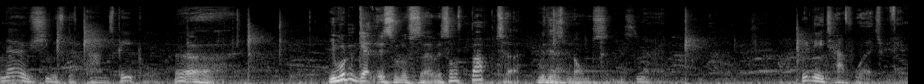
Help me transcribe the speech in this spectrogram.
No, she was with Pan's people. You wouldn't get this sort of service off Bapta with his nonsense. No. We need to have words with him.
